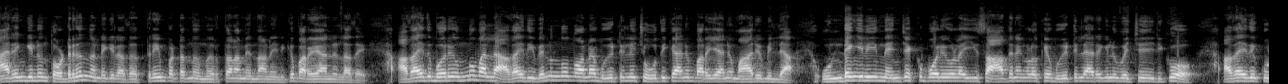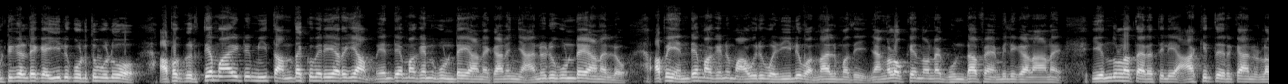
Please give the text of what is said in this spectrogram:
ആരെങ്കിലും തുടരുന്നുണ്ടെങ്കിൽ അത് എത്രയും പെട്ടെന്ന് നിർത്തണം എന്നാണ് എനിക്ക് പറയാനുള്ളത്. അതായത് വേറെ ഒന്നുമല്ല. അതായത് ഇവനൊന്നും എന്ന് പറഞ്ഞാൽ വീട്ടിൽ ചോദിക്കാനും പറയാനും ആരുമില്ല. ഉണ്ടെങ്കിൽ ഈ നെഞ്ചക്ക് പോലെയുള്ള ഈ സാധനങ്ങളൊക്കെ വീട്ടിൽ ആരെങ്കിലും വെച്ച് അതായത് കുട്ടികളുടെ കയ്യിൽ കൊടുത്തു വിടുവോ? അപ്പോൾ കൃത്യമായിട്ടും ഈ തന്തക്ക് വരെ അറിയാം എന്റെ മകൻ ഗുണ്ടയാണ്. കാരണം ഞാനൊരു ഗുണ്ടയാണല്ലോ. അപ്പോൾ എന്റെ മകനും ആ ഒരു വഴിയിൽ വന്നാൽ മതി. ഞങ്ങളൊക്കെ എന്ന് പറഞ്ഞാൽ ഗുണ്ട ഫാമിലികളാണ് എന്നുള്ള തരത്തിൽ ആക്കി തീർക്കാനുള്ള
